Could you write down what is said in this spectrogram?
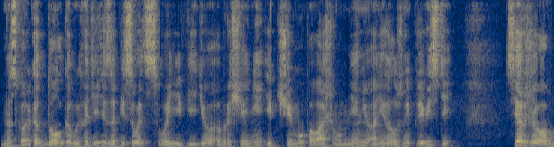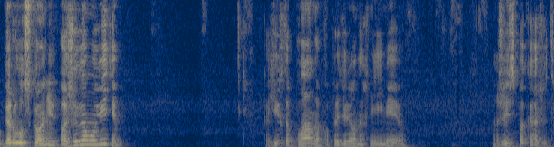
Насколько долго вы хотите записывать свои видеообращения и к чему, по вашему мнению, они должны привести? Серджио Берлускони, поживем увидим. Каких-то планов определенных не имею. Жизнь покажет.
